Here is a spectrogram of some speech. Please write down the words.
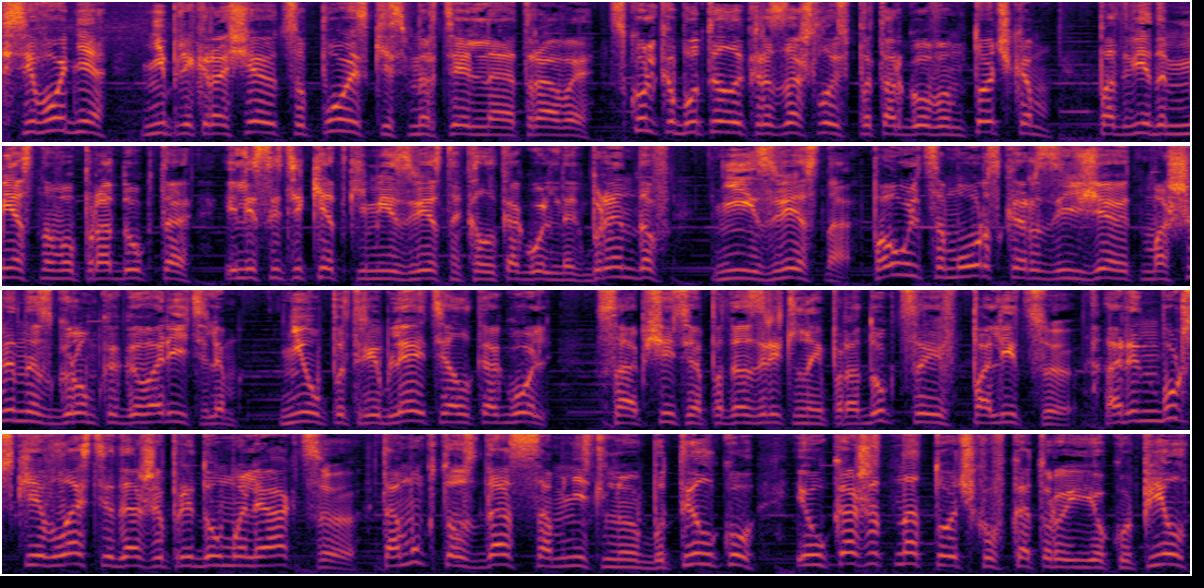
Сегодня не прекращаются поиски смертельной отравы. Сколько бутылок разошлось по торговым точкам под видом местного продукта или с этикетками известных алкогольных брендов, неизвестно. По улицам Орска разъезжают машины с громкоговорителем. Не употребляйте алкоголь. Сообщите о подозрительной продукции в полицию. Оренбургские власти даже придумали акцию акцию. Тому, кто сдаст сомнительную бутылку и укажет на точку, в которой ее купил,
